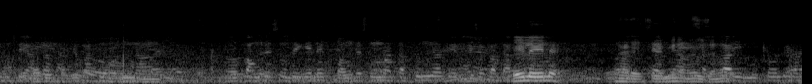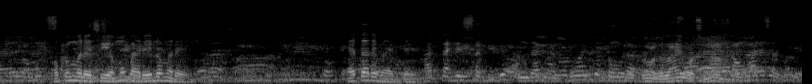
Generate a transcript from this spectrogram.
होते आता भाजपातून पुन्हा काँग्रेसमध्ये गेले काँग्रेसमधून आता पुन्हा ते सकाळी मुख्यमंत्री डॉक्टर प्रमोद ओपन मरे मरे. येता रे बाहेर ते. आता हे सगळे आमदार माध्यमांच्या समोर येतात. संवाद साधले.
